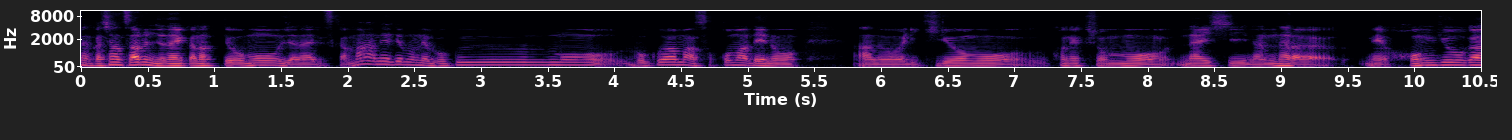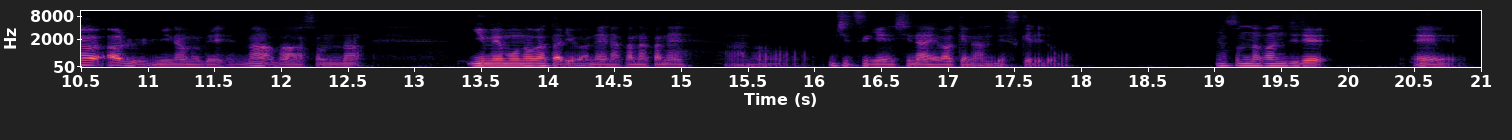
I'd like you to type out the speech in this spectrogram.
なんかチャンスあるんじゃないかなって思うじゃないですか。まあね、でもね、僕も、僕はまあそこまでの、あの、力量も、コネクションもないし、なんならね、本業がある身なので、まあまあ、そんな夢物語はね、なかなかね、あの、実現しないわけなんですけれども。そんな感じで、えー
